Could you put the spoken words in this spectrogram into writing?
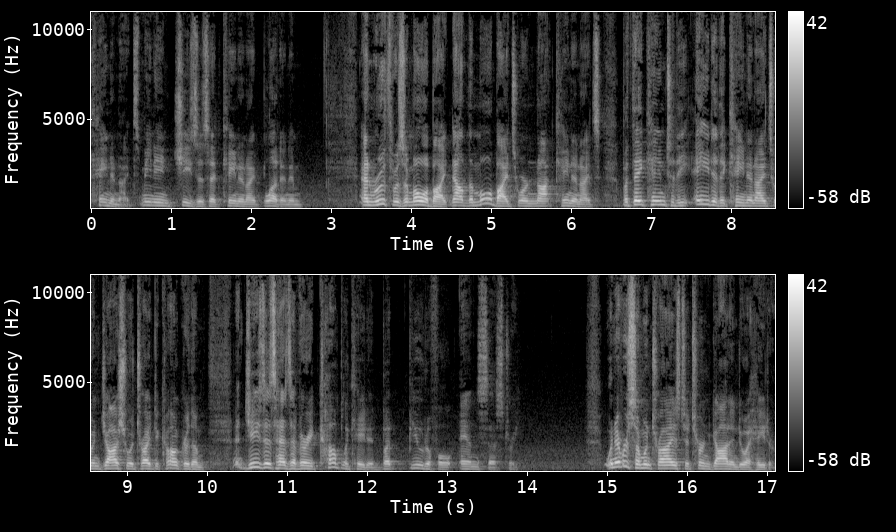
Canaanites, meaning Jesus had Canaanite blood in him. And Ruth was a Moabite. Now, the Moabites were not Canaanites, but they came to the aid of the Canaanites when Joshua tried to conquer them. And Jesus has a very complicated but beautiful ancestry. Whenever someone tries to turn God into a hater,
